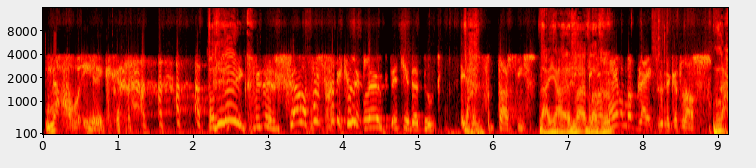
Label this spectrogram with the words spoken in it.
Nou, Erik. Wat leuk. Ik vind het zo verschrikkelijk leuk dat je dat doet. Ik vind het fantastisch. Nou ja, het laat, ik was we... helemaal blij toen ik het las. Nou,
